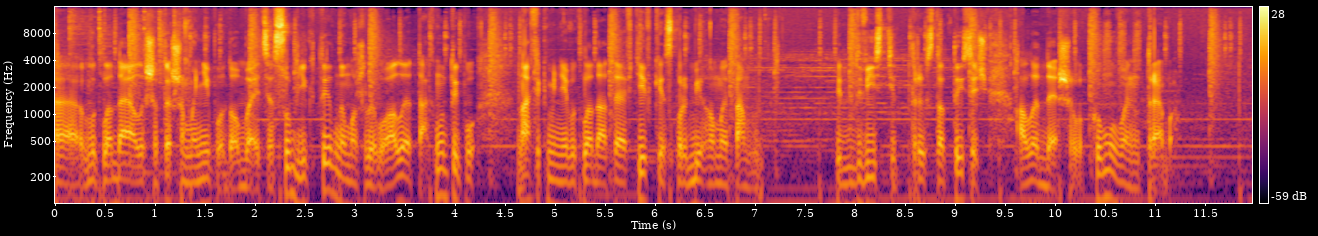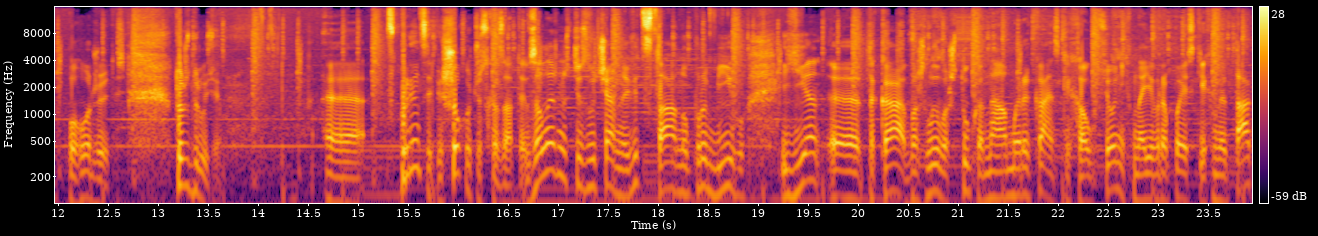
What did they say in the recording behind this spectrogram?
е, викладаю лише те, що мені подобається. Суб'єктивно, можливо, але так. Ну, типу, нафік мені викладати автівки з пробігами там під 200-300 тисяч, але дешево. Кому воно треба? Погоджуєтесь. Тож, друзі. Е, в принципі, що хочу сказати, в залежності, звичайно, від стану, пробігу, є е, така важлива штука на американських аукціонах, на європейських не так.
